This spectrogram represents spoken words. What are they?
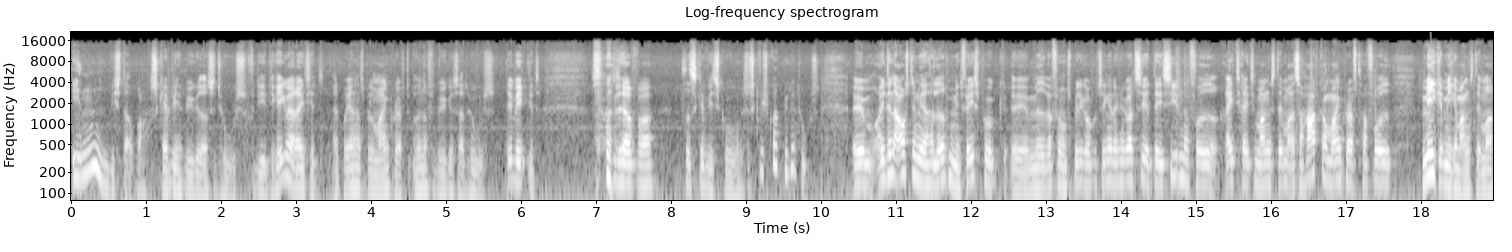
inden vi stopper, skal vi have bygget os et hus. Fordi det kan ikke være rigtigt, at Brian har spillet Minecraft uden at få bygget sig et hus. Det er vigtigt. Så derfor så skal vi sgu, så skal vi sgu have bygget et hus. Øhm, og i den afstemning, jeg har lavet på min Facebook, øh, med hvad for nogle spil, jeg godt kunne tænke, der kan jeg godt se, at DayZ den har fået rigtig, rigtig mange stemmer. Altså Hardcore Minecraft har fået mega, mega mange stemmer.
